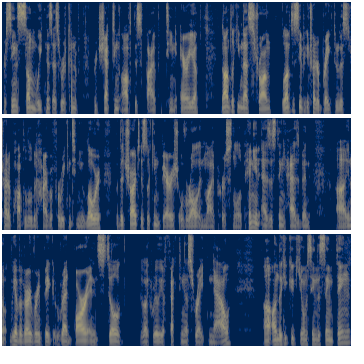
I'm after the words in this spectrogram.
We're seeing some weakness as we're kind of rejecting off this 515 area. Not looking that strong. We'll have to see if we can try to break through this to try to pop a little bit higher before we continue lower. But the chart is looking bearish overall, in my personal opinion, as this thing has been. Uh, you know, we have a very, very big red bar, and it's still like really affecting us right now. Uh, on the QQQ, I'm seeing the same thing.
